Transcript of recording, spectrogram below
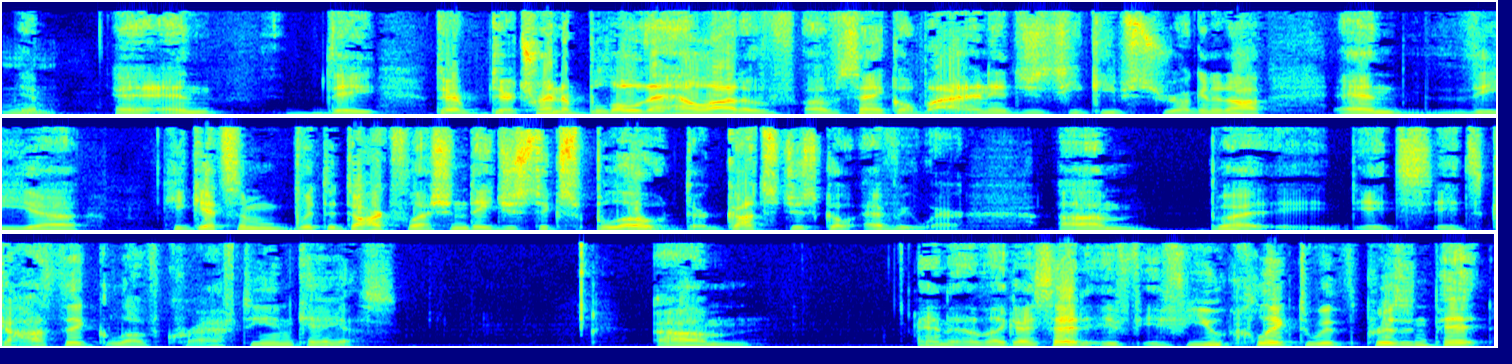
Mm. Yep. And, and they they're they're trying to blow the hell out of of Sanko, and it just he keeps shrugging it off. And the uh, he gets them with the dark flesh, and they just explode. Their guts just go everywhere. Um, but it's it's gothic, Lovecraftian chaos. Um, and uh, like I said, if if you clicked with Prison Pit,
